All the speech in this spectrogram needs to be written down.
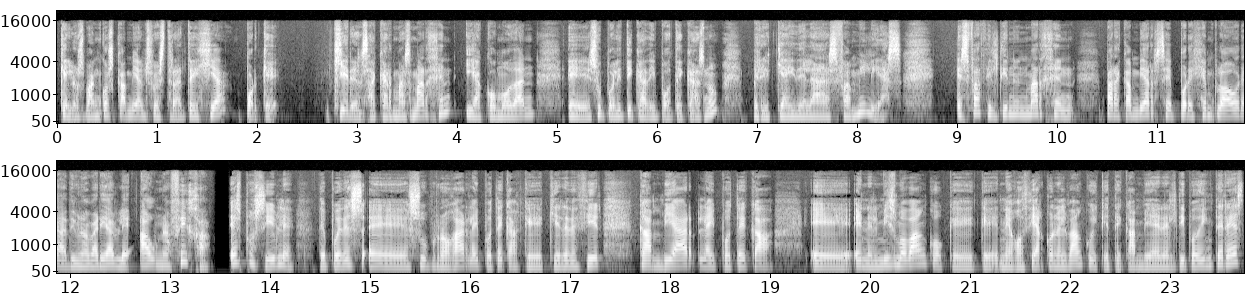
que los bancos cambian su estrategia porque quieren sacar más margen y acomodan eh, su política de hipotecas, ¿no? Pero ¿qué hay de las familias? ¿Es fácil? ¿Tienen margen para cambiarse, por ejemplo, ahora de una variable a una fija? Es posible, te puedes eh, subrogar la hipoteca, que quiere decir cambiar la hipoteca eh, en el mismo banco, que, negociar con el banco y que te cambie en el tipo de interés,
